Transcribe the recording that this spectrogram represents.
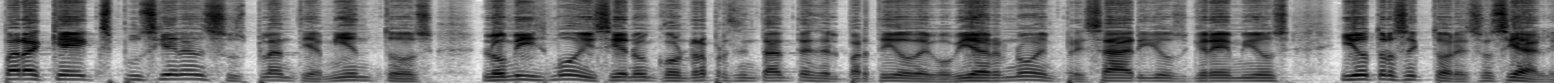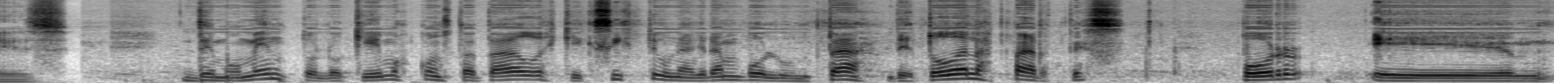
para que expusieran sus planteamientos. Lo mismo hicieron con representantes del partido de gobierno, empresarios, gremios y otros sectores sociales. De momento lo que hemos constatado es que existe una gran voluntad de todas las partes por eh,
